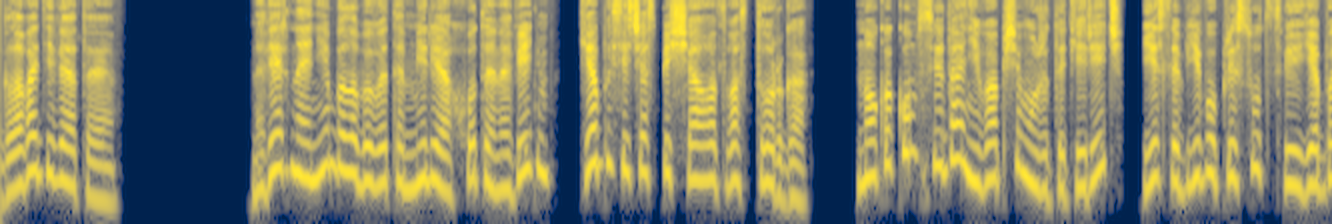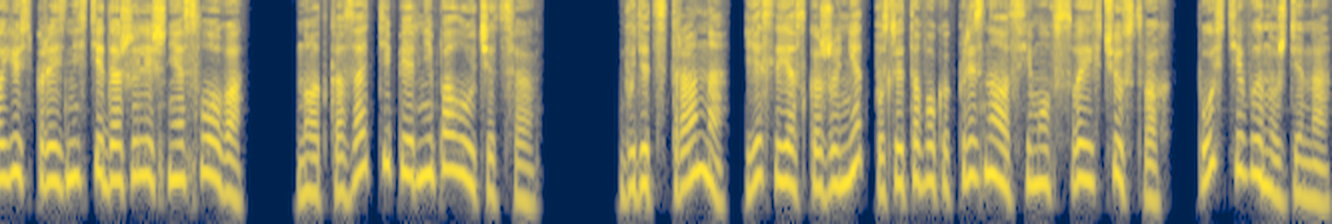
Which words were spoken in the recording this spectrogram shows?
Глава 9. Наверное, не было бы в этом мире охоты на ведьм, я бы сейчас пищала от восторга. Но о каком свидании вообще может идти речь, если в его присутствии я боюсь произнести даже лишнее слово? Но отказать теперь не получится. Будет странно, если я скажу «нет» после того, как призналась ему в своих чувствах, пусть и вынуждена.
